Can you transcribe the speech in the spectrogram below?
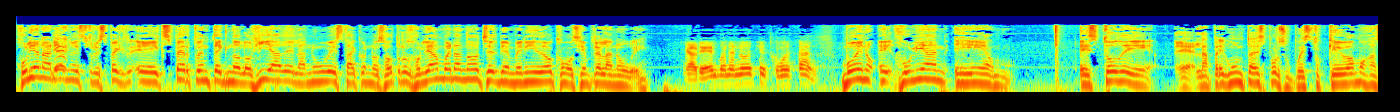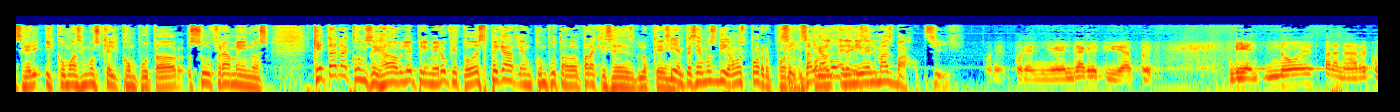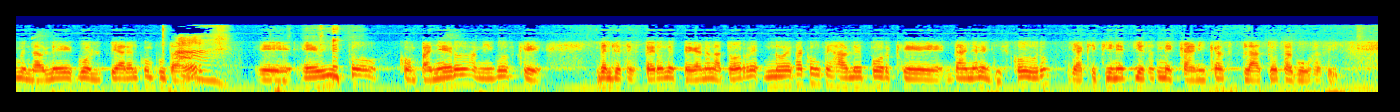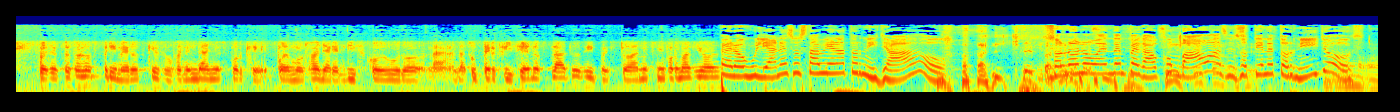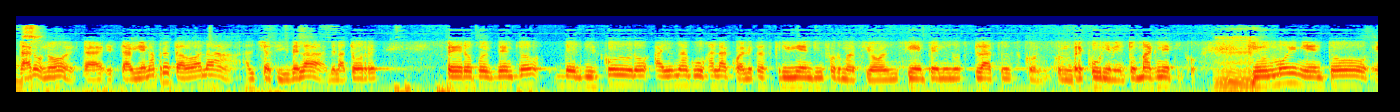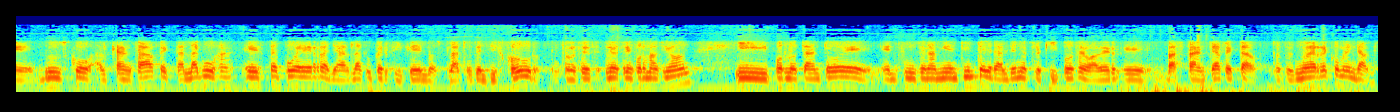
Julián Arias, nuestro eh, experto en tecnología de la nube, está con nosotros. Julián, buenas noches, bienvenido como siempre a la nube. Gabriel, buenas noches, ¿cómo están? Bueno, eh, Julián, eh, esto de eh, la pregunta es, por supuesto, ¿qué vamos a hacer y cómo hacemos que el computador sufra menos? ¿Qué tan aconsejable, primero que todo, es pegarle a un computador para que se desbloquee? Sí, empecemos, digamos, por, por, Sí, por salgamos el nivel más bajo. Sí. Por el, por el nivel de agresividad, pues bien, no es para nada recomendable golpear al computador. Ah. Eh, he visto compañeros, amigos que del desespero le pegan a la torre. No es aconsejable porque dañan el disco duro, ya que tiene piezas mecánicas, platos, agujas y pues estos son los primeros que sufren daños porque podemos rayar el disco duro, la, la superficie de los platos y pues toda nuestra información. Pero Julián, eso está bien atornillado. Ay, qué tal. Eso no lo venden pegado con Sí, ¿qué babas, eso Sí. tiene tornillos. Claro, no, está, está bien apretado a la- al chasis de la, de la torre, pero pues dentro del disco duro hay una aguja la cual está escribiendo información siempre en unos platos con, con un recubrimiento magnético. Si un movimiento eh, brusco alcanza a afectar la aguja, esta puede rayar la superficie de los platos del disco duro. Entonces nuestra información y por lo tanto eh, el funcionamiento integral de nuestro equipo se va a ver eh, bastante afectado. Entonces no es recomendable.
